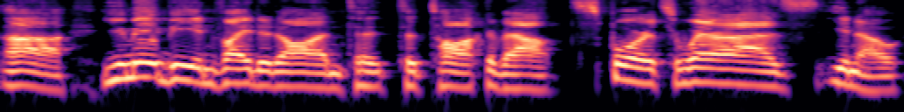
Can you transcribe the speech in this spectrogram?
Uh, you may be invited on to to talk about sports, whereas you know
